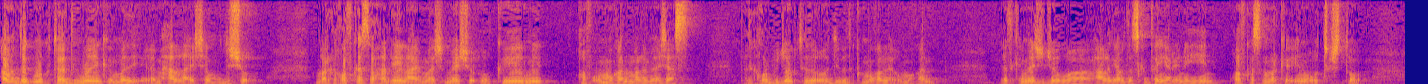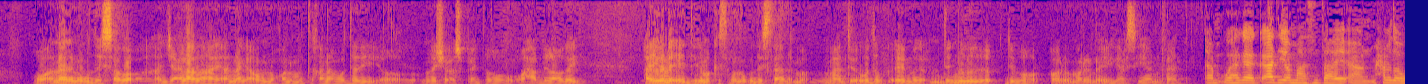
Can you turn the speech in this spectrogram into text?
Ama degmo ku taal degmooyinka maxaa la dhahaa isha muqdisho marka qof kasta waxaan dhihi lahay meesha uu ka yimid qof u maqan male meeshaas. Dadka qurbo joogtada oo dibadda ku maqan leh u maqan. Dadka meesha jooga waxaa laga yaaba dadka danyar inay yihiin. Qof kasta marka inuu u tashto oo annaga nagu daysado aan jeclaan lahay annaga aan noqono mataqaanaa wadadii oo meesha cusbeed oo waxaa bilowday ayagana ee degmo kastaba nagu daystaan degmadooda dib u horumarin ay gaarsiiyaan Um, waa hagaag aad iyo umahadsan tahay um, maxamedow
